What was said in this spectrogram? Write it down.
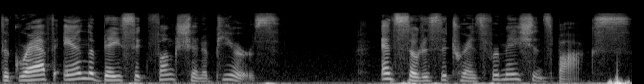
The graph and the basic function appears, and so does the transformations box.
